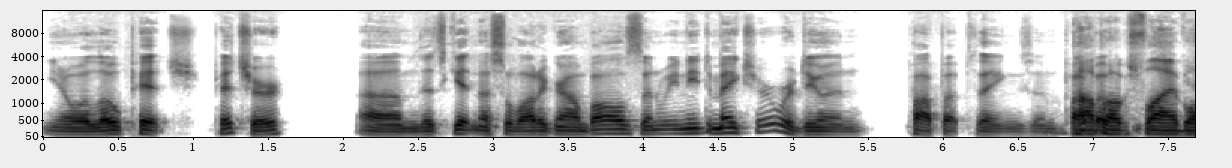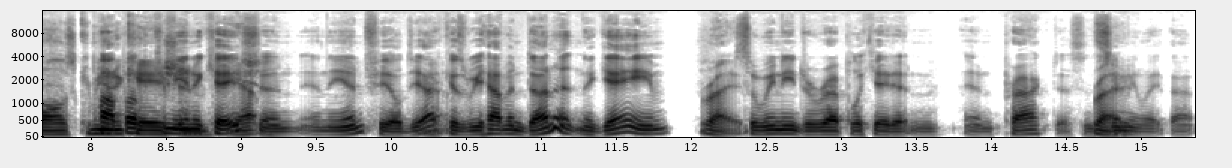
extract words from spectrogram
you know a low pitch pitcher um, that's getting us a lot of ground balls, then we need to make sure we're doing pop up things and pop ups, fly balls, communication, pop up communication yep. in the infield. Yeah, because yep. we haven't done it in the game. Right. So we need to replicate it and, and practice and right. simulate that.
